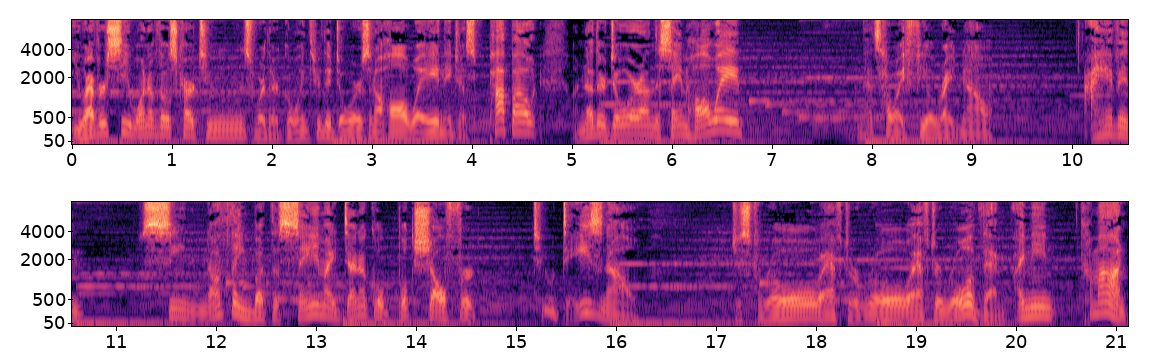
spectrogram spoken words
You ever see one of those cartoons where they're going through the doors in a hallway and they just pop out another door on the same hallway? That's how I feel right now. I haven't seen nothing but the same identical bookshelf for two days now. Just row after row after row of them. I mean, come on.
